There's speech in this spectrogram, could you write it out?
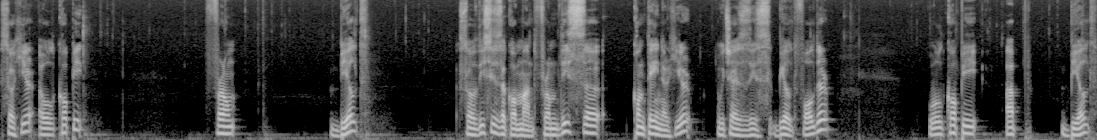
So here I will copy from build. So this is a command from this uh, container here, which has this build folder. We'll copy up build.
